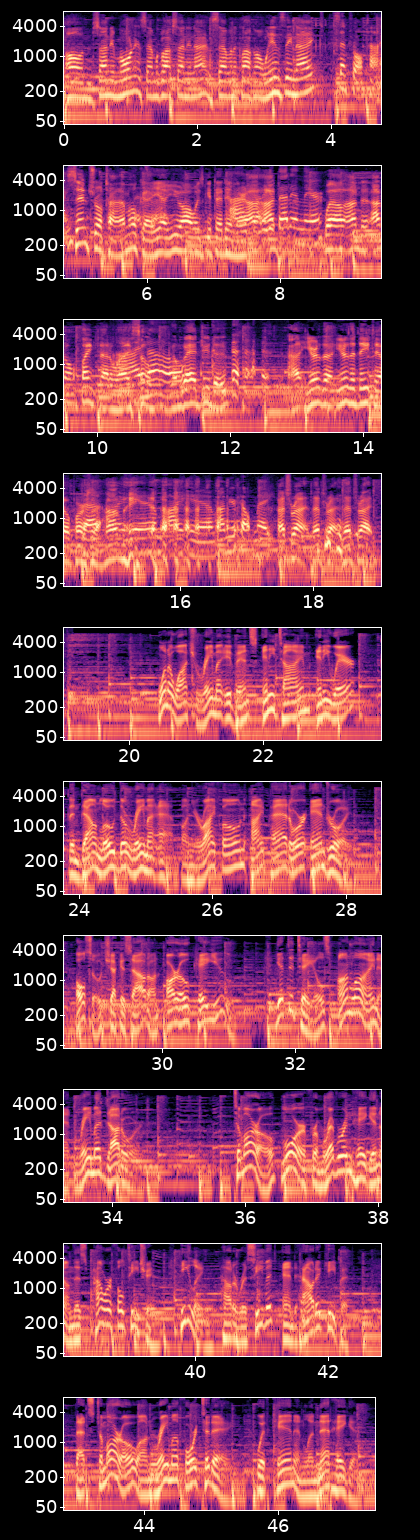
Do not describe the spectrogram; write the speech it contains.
on Sunday morning, seven o'clock Sunday night, and seven o'clock on Wednesday night Central Time. Central Time. Okay, right. yeah, you always get that in there. I gotta get that in there. Well, I, do, I don't think that way, I so know. I'm glad you do. uh, you're the you're the detail person, That not I me. am. I am. I'm your helpmate. That's right. That's right. That's right. Want to watch Rhema events anytime, anywhere? Then download the Rhema app on your iPhone, iPad, or Android. Also, check us out on ROKU. Get details online at rhema.org. Tomorrow, more from Reverend Hagin on this powerful teaching Healing, How to Receive It and How to Keep It. That's tomorrow on Rhema for Today with Ken and Lynette Hagin.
